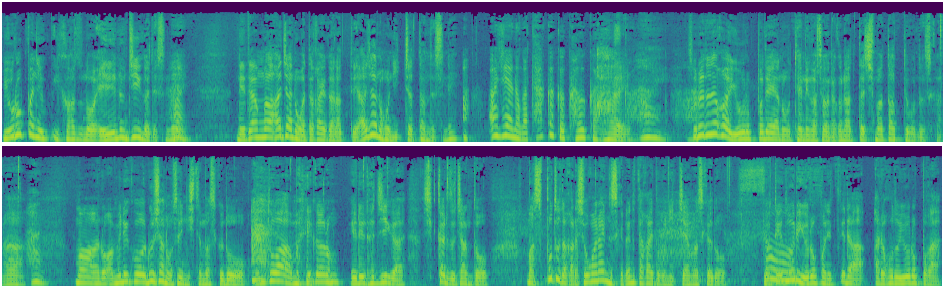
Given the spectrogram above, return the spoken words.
ヨーロッパに行くはずの LNG がですね、はい値段がアジアの方が高いからって、アジアの方に行っちゃったんですね。あ、アジアのが高く買うからですか？はい。はい、それでだからヨーロッパであの天然ガスがなくなってしまったってことですから、はい。まあ、あの、アメリカはロシアのせいにしてますけど、本当はアメリカの LNG がしっかりとちゃんと、まあ、スポットだからしょうがないんですけどね、高いところに行っちゃいますけど、予定通りヨーロッパに行ってら、あれほどヨーロッパが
